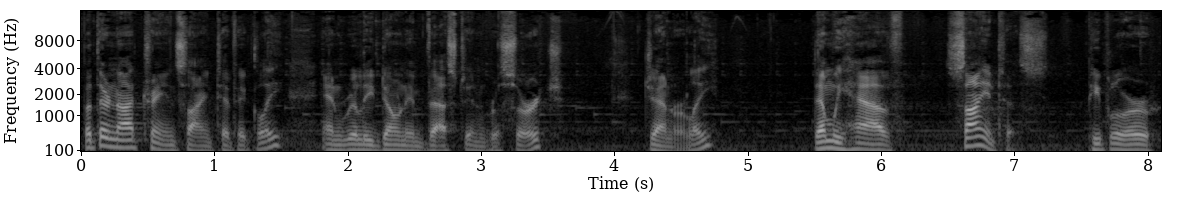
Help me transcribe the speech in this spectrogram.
but they're not trained scientifically and really don't invest in research generally. Then we have scientists, people who are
